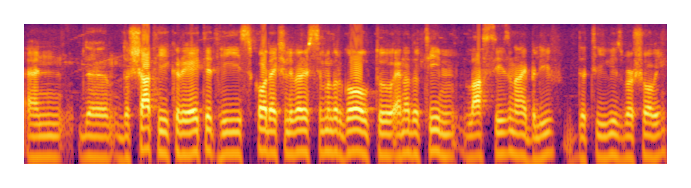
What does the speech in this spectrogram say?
and the the shot he created, he scored actually very similar goal to another team last season, I believe. The TVs were showing,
